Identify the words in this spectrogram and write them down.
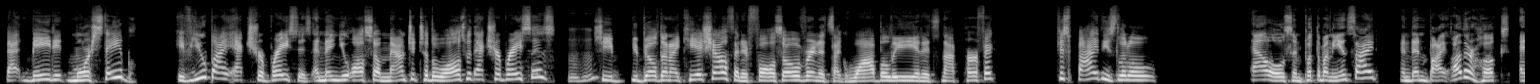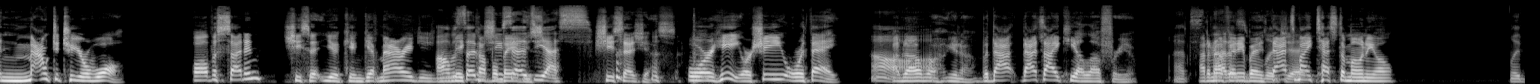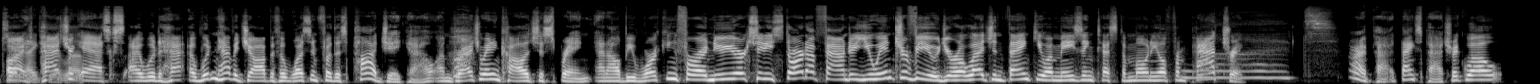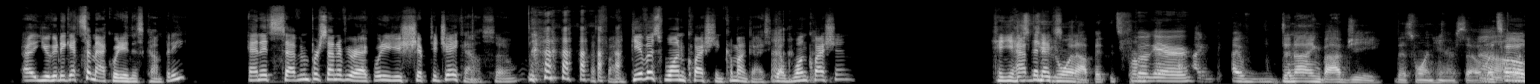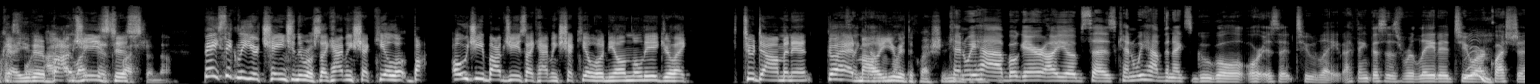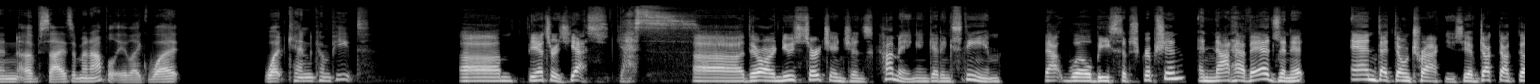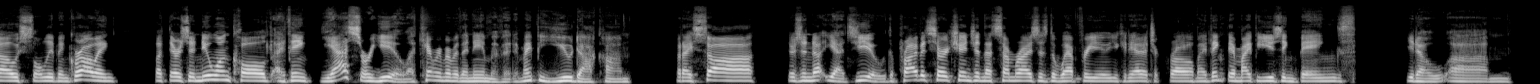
that made it more stable. If you buy extra braces and then you also mount it to the walls with extra braces, Mhm. so you, you build an IKEA shelf and it falls over and it's like wobbly and it's not perfect, just buy these little L's and put them on the inside and then buy other hooks and mount it to your wall. All of a sudden, she said, you can get married, you all of a sudden she babies. says yes. She says yes. or he, or she, or they. I don't know, you know, but that that's IKEA love for you. that's, I don't know if anybody. That's my testimonial. Legit. All right, Patrick love. asks, I would ha- I wouldn't have a job if it wasn't for this pod, J Cal. I'm graduating college this spring, and I'll be working for a New York City startup founder you interviewed. You're a legend. Thank you. Amazing testimonial from Patrick. What? All right, Pat. Thanks, Patrick. Well, uh, you're going to get some equity in this company, and it's seven percent of your equity you just ship to J Cal. So that's fine. Give us one question. Come on, guys. You got one question? Can you have Just the queued next? one up. It, it's from Boger. I, I'm denying Bob G this one here. So let's Oh. go. with Okay, you one. got I- I Bob like G's this just- question though. basically you're changing the rules, like having Shaquille. Bo- OG Bob G is like having Shaquille O'Neal in the league. You're like too dominant. Go ahead, like Molly. You read the question. Can we have Boger Ayub says, can we have the next Google or is it too late? I think this is related to our Hmm. question of size of monopoly. Like what what can compete? Um, the answer is yes. Yes. Uh, there are new search engines coming and getting Steam that will be subscription and not have ads in it, and that don't track you. So you have DuckDuckGo slowly been growing, but there's a new one called I think Yes or You. I can't remember the name of it. It might be You.com, but I saw. There's a no- yeah, it's you, the private search engine that summarizes the web for you. You can add it to Chrome. I think they might be using Bing's, you know, um,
